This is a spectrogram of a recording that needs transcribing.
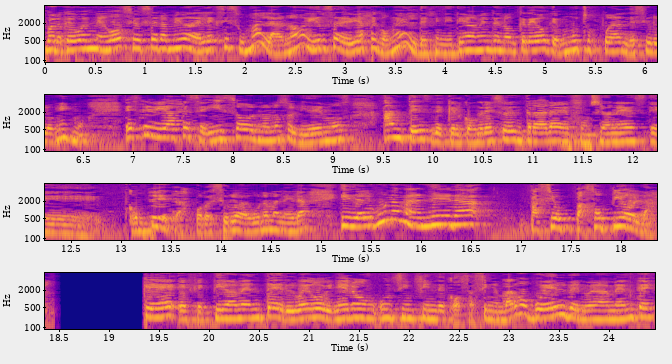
Bueno, qué buen negocio es ser amigo de Alexis Humala, ¿no? Irse de viaje con él. Definitivamente no creo que muchos puedan decir lo mismo. Este viaje se hizo, no nos olvidemos, antes de que el Congreso entrara en funciones eh, completas, por decirlo de alguna manera, y de alguna manera pasó, pasó piola que efectivamente luego vinieron un sinfín de cosas. Sin embargo, vuelve nuevamente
